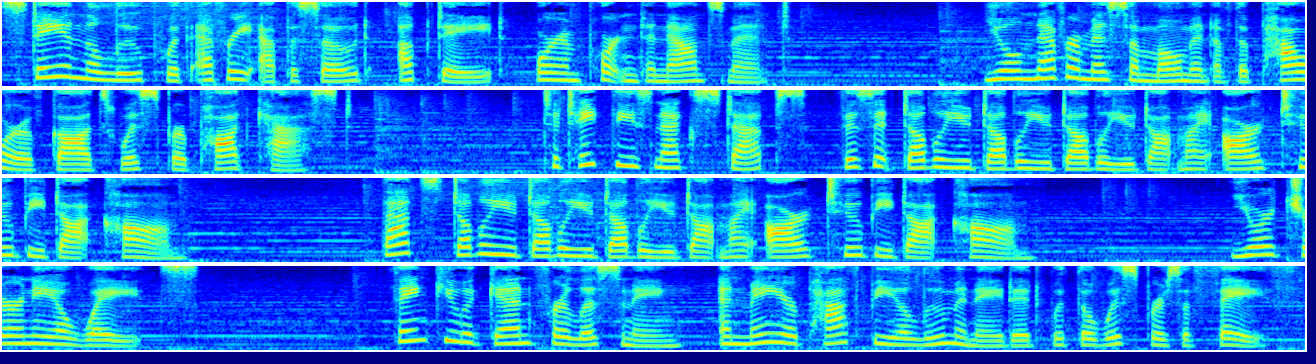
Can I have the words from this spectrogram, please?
Stay in the loop with every episode, update, or important announcement. You'll never miss a moment of the Power of God's Whisper podcast. To take these next steps, visit www.myr2b.com. That's www.myr2b.com. Your journey awaits. Thank you again for listening, and may your path be illuminated with the whispers of faith.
